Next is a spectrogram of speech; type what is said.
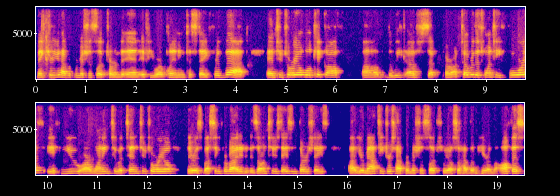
Make sure you have a permission slip turned in if you are planning to stay for that. And tutorial will kick off um, the week of or October the 24th. If you are wanting to attend tutorial, there is busing provided. It is on Tuesdays and Thursdays. Uh, your math teachers have permission slips. We also have them here in the office.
